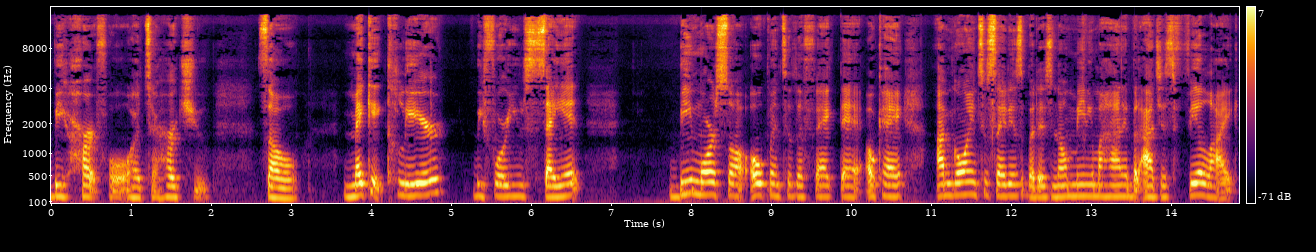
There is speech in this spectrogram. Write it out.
be hurtful or to hurt you. So make it clear before you say it. Be more so open to the fact that, okay, I'm going to say this, but there's no meaning behind it. But I just feel like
